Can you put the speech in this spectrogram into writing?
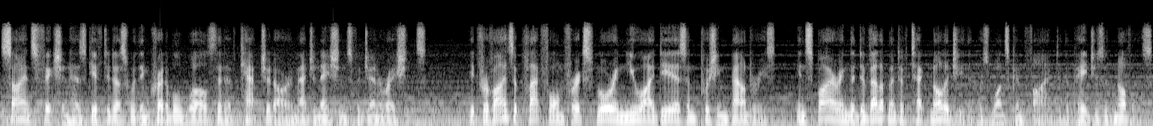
Science fiction has gifted us with incredible worlds that have captured our imaginations for generations. It provides a platform for exploring new ideas and pushing boundaries, inspiring the development of technology that was once confined to the pages of novels.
